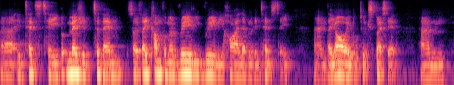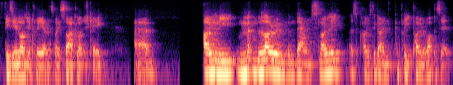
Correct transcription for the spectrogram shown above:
uh, intensity, but measured to them. So if they've come from a really, really high level of intensity and they are able to express it um, physiologically and I suppose psychologically, um, only m- lowering them down slowly as opposed to going complete polar opposite.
